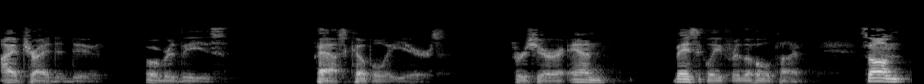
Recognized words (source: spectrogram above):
I've tried to do over these past couple of years, for sure, and basically for the whole time. Psalm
